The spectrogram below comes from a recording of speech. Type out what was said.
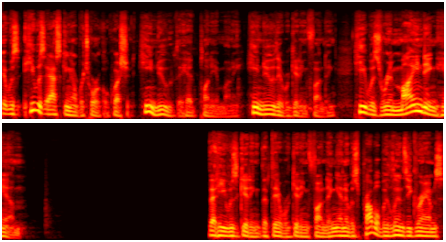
It was he was asking a rhetorical question. He knew they had plenty of money. He knew they were getting funding. He was reminding him that he was getting that they were getting funding, and it was probably Lindsey Graham's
